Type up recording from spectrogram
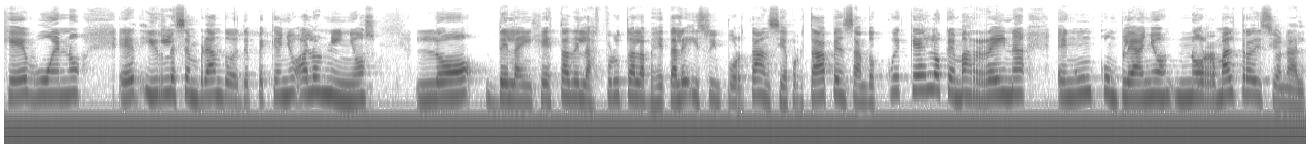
qué bueno es irle sembrando desde pequeño a los niños lo de la ingesta de las frutas, las vegetales y su importancia, porque estaba pensando, ¿qué, qué es lo que más reina en un cumpleaños normal tradicional?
